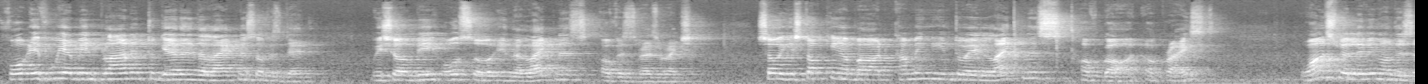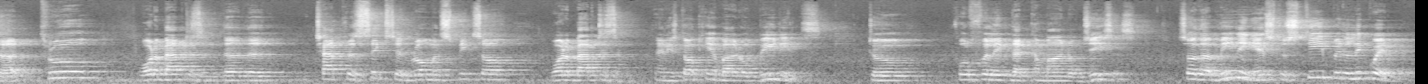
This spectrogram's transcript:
For if we have been planted together in the likeness of his death, we shall be also in the likeness of his resurrection. So he's talking about coming into a likeness of God, of Christ, whilst we're living on this earth through water baptism. The, the chapter 6 in Romans speaks of water baptism. And he's talking about obedience to fulfilling that command of Jesus. So the meaning is to steep in liquid,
